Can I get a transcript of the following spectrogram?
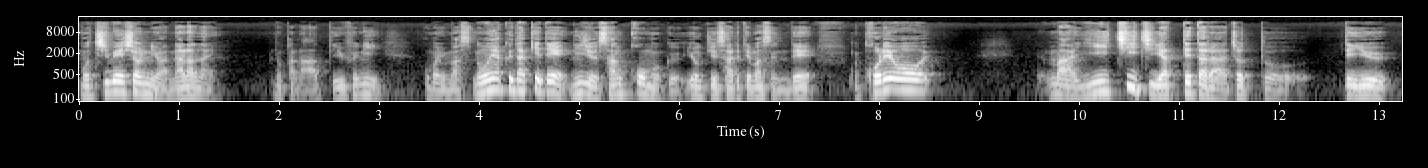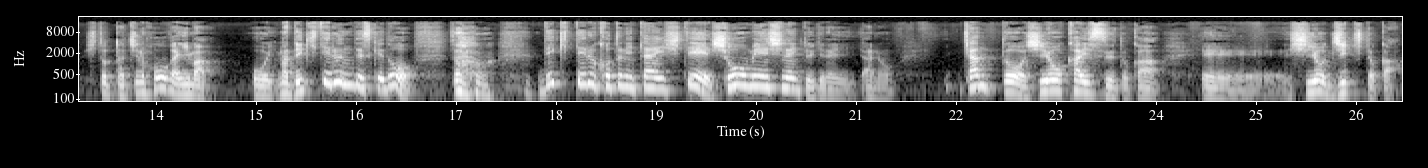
モチベーションにはならないのかなっていうふうに思います。農薬だけで23項目要求されてますんで、これを、まあ、いちいちやってたらちょっとっていう人たちの方が今多い。まあ、できてるんですけど、その、できてることに対して証明しないといけない。あの、ちゃんと使用回数とか、えー、使用時期とか、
